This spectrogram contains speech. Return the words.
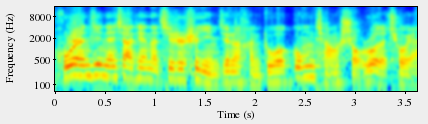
湖人今年夏天呢，其实是引进了很多攻强守弱的球员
